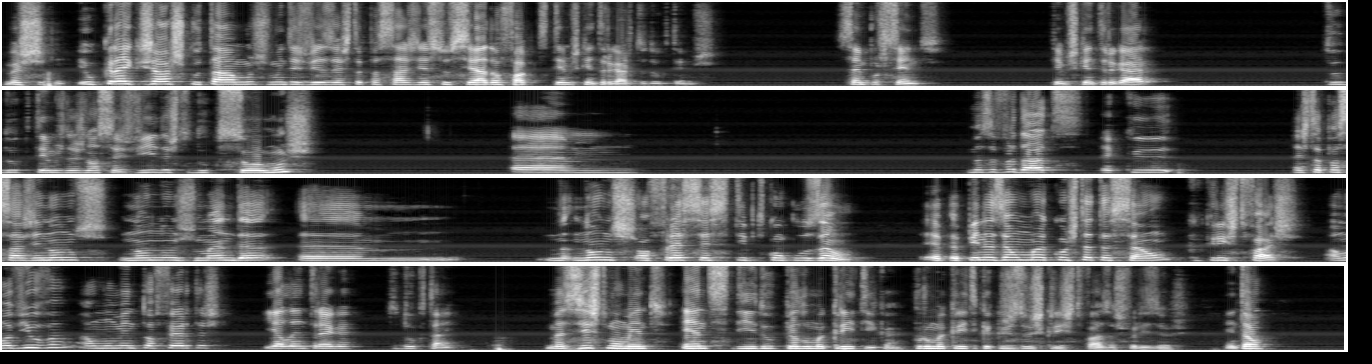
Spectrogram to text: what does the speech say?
Mas eu creio que já escutámos muitas vezes esta passagem associada ao facto de termos que entregar tudo o que temos. 100%. Temos que entregar tudo o que temos nas nossas vidas, tudo o que somos. Um, mas a verdade é que esta passagem não nos, não nos manda, um, não nos oferece esse tipo de conclusão. É, apenas é uma constatação que Cristo faz. Há uma viúva, há um momento de ofertas e ela entrega tudo o que tem. Mas este momento é antecedido por uma crítica, por uma crítica que Jesus Cristo faz aos fariseus. Então,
